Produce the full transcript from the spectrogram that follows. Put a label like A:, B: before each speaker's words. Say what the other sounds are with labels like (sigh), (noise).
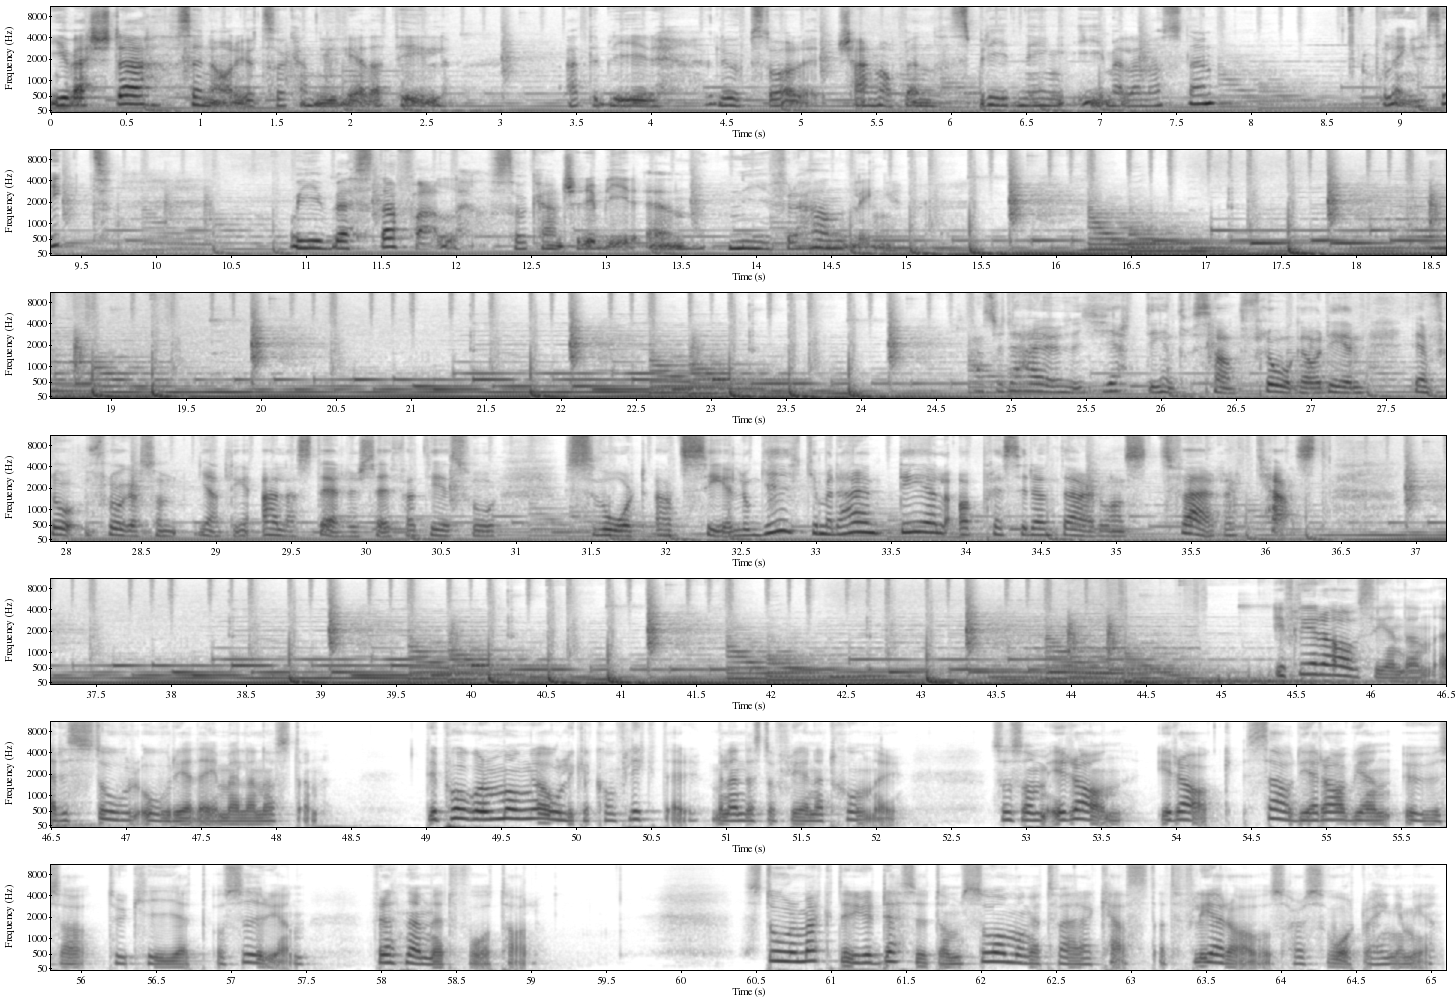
A: I värsta scenariot så kan det ju leda till att det blir, eller uppstår kärnvapenspridning i Mellanöstern på längre sikt. Och i bästa fall så kanske det blir en ny förhandling.
B: Alltså det här är en jätteintressant fråga och det är en, det är en fråga som egentligen alla ställer sig för att det är så svårt att se logiken. Men det här är en del av president Erdogans tvära kast.
C: I flera avseenden är det stor oreda i Mellanöstern. Det pågår många olika konflikter mellan desto fler nationer, såsom Iran, Irak, Saudiarabien, USA, Turkiet och Syrien, för att nämna ett fåtal. Stormakter gör dessutom så många tvära kast att flera av oss har svårt att hänga med.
